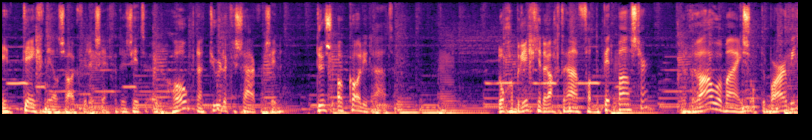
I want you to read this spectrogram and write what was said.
Integendeel zou ik willen zeggen, er zitten een hoop natuurlijke suikers in, dus ook koolhydraten. Nog een berichtje erachteraan van de Pitmaster. Rauwe mais op de Barbie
